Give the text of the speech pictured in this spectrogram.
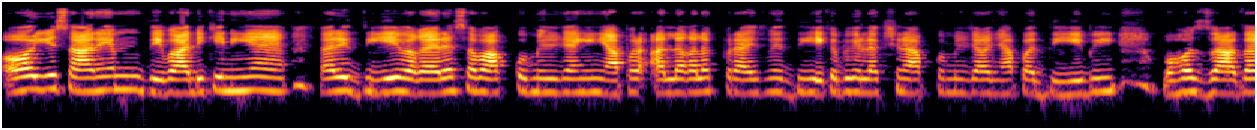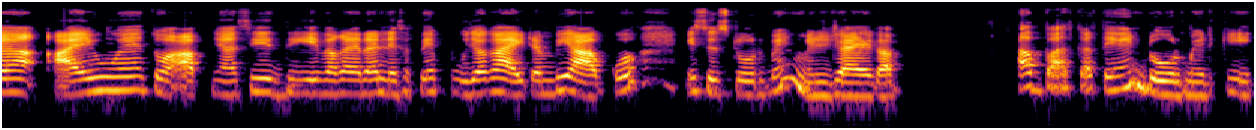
और ये सारे हम दिवाली के लिए हैं, सारे दिए वगैरह सब आपको मिल जाएँगे। यहाँ पर अलग अलग प्राइस में दिए का भी कलेक्शन आपको मिल जाएगा। यहाँ पर दिए भी बहुत ज़्यादा आए हुए हैं तो आप यहाँ से दिए वगैरह ले सकते हैं। पूजा का आइटम भी आपको इस स्टोर में मिल जाएगा। अब बात करते हैं डोरमेट की।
